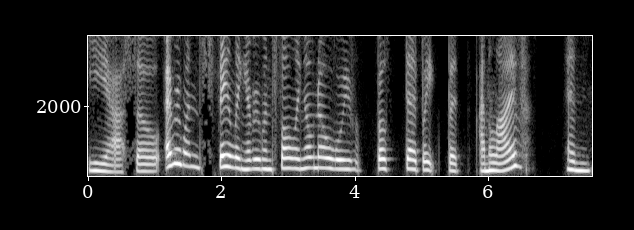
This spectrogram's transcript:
Yeah, so everyone's failing, everyone's falling. Oh no, we're both dead. Wait, but I'm alive? And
